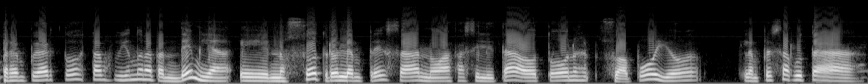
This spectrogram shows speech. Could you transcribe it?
para emplear todo estamos viviendo una pandemia. Eh, nosotros, la empresa, nos ha facilitado todo su apoyo. La empresa Ruta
